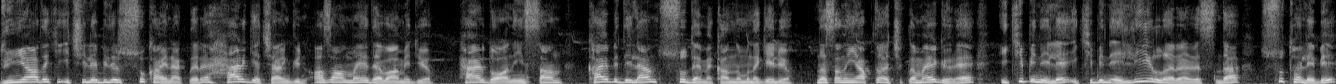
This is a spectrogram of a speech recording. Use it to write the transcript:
Dünyadaki içilebilir su kaynakları her geçen gün azalmaya devam ediyor. Her doğan insan kaybedilen su demek anlamına geliyor. NASA'nın yaptığı açıklamaya göre 2000 ile 2050 yılları arasında su talebi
